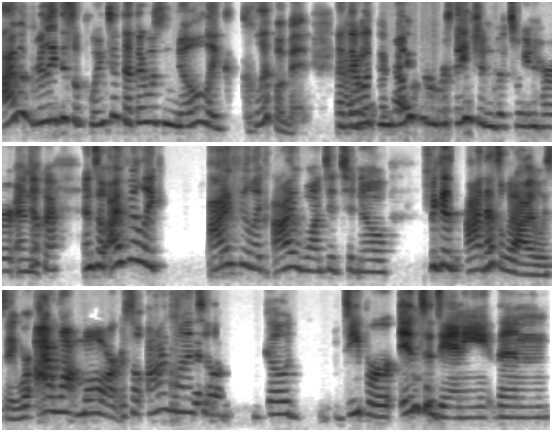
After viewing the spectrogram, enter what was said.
I was really disappointed that there was no like clip of it that there was no conversation between her and Okay. and so I feel like I feel like I wanted to know because I, that's what I always say where I want more so I wanted to go deeper into Dani than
